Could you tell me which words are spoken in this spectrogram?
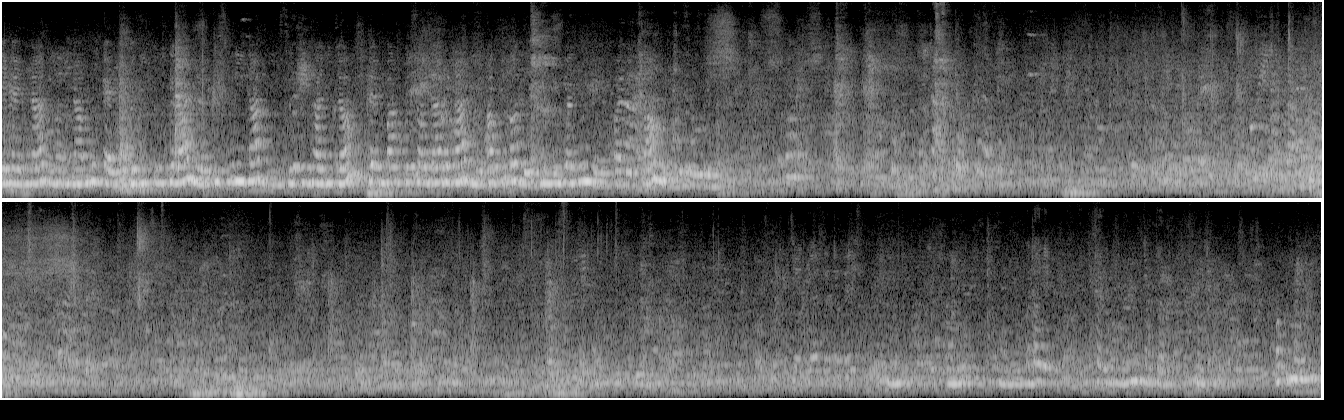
Tahun kesedihan Nabi dinamakan begitu kerana isteri Nabi Siti Khadijah dan bapa saudara Nabi Abu Talib meninggal dunia pada tahun. Apa ni? Wahai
